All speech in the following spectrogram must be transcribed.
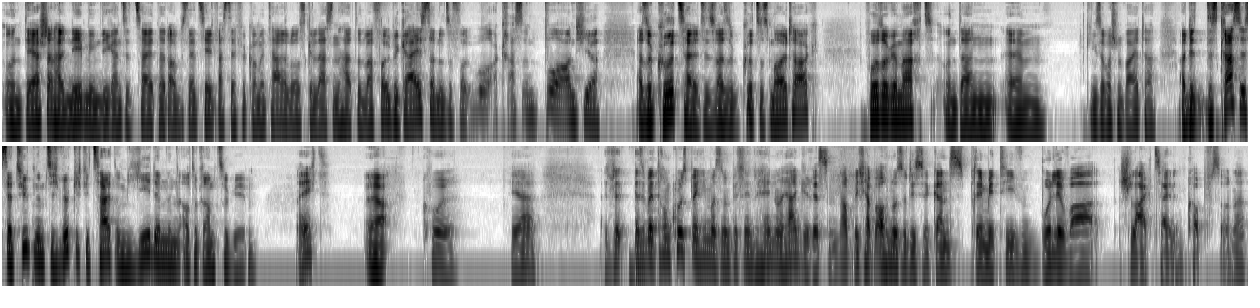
Und der stand halt neben ihm die ganze Zeit und hat auch ein bisschen erzählt, was der für Kommentare losgelassen hat und war voll begeistert und so voll, boah, krass und boah, und hier. Also kurz halt, es war so ein kurzes Smalltalk, Foto gemacht und dann ähm, ging es aber schon weiter. Aber das Krasse ist, der Typ nimmt sich wirklich die Zeit, um jedem ein Autogramm zu geben. Echt? Ja. Cool. Ja. Also, also bei Tom Cruise bin ich immer so ein bisschen hin und her gerissen. Aber ich habe auch nur so diese ganz primitiven Boulevard-Schlagzeilen im Kopf. So, ne?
